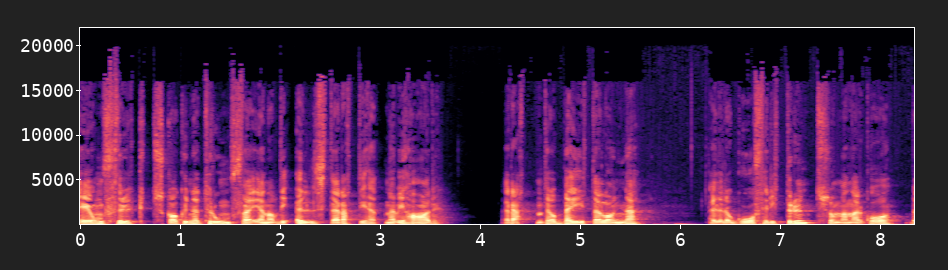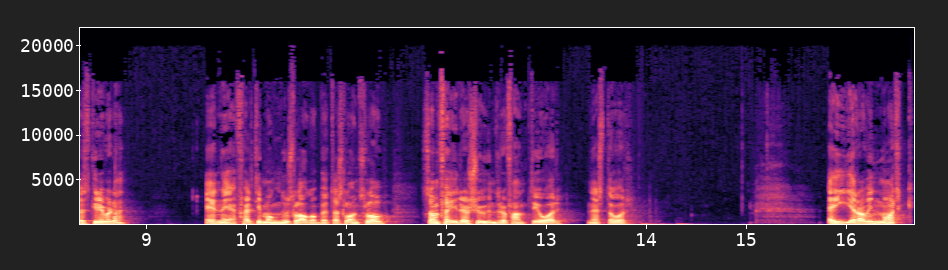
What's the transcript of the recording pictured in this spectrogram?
er om frykt skal kunne trumfe en av de eldste rettighetene vi har, retten til å beite landet, eller å gå fritt rundt, som NRK beskriver det, er nedfelt i Magnus Lagabøtes landslov, som feirer 750 år neste år. Eier av innmark,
